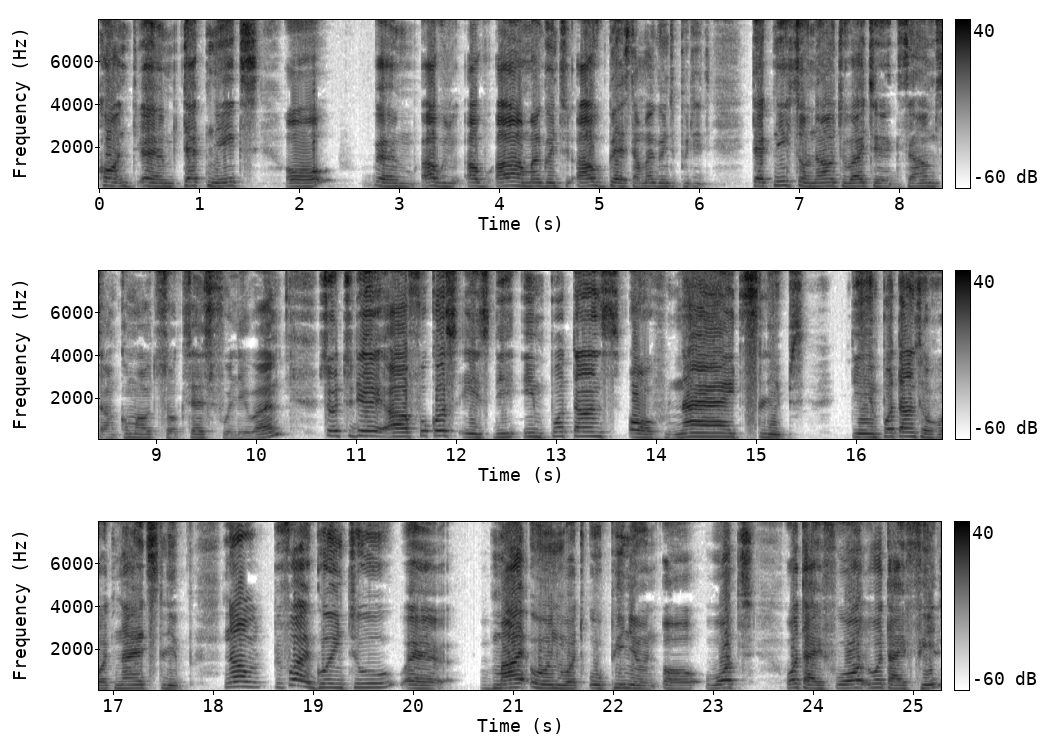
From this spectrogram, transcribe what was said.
con- um techniques or um how, how, how am I going to how best am I going to put it? Techniques on how to write your exams and come out successfully right? So today our focus is the importance of night sleeps. The importance of what? Night sleep. Now before i go into uh, my own what opinion or what what i what, what i feel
